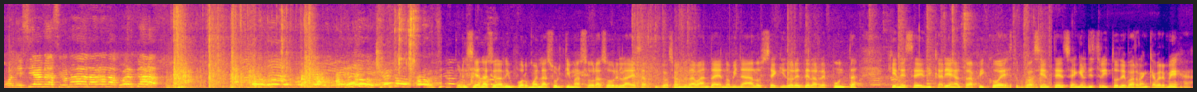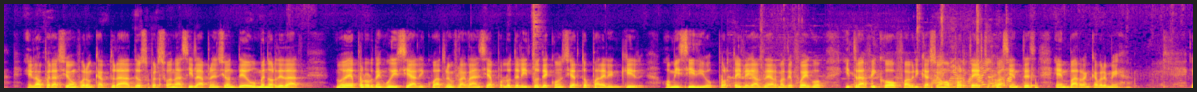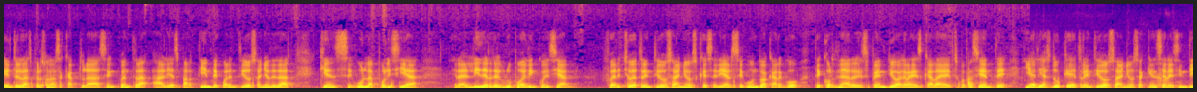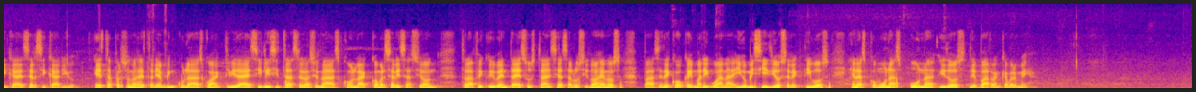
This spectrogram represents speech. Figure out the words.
Policía Nacional, abra la puerta. La Policía Nacional informó en las últimas horas sobre la desarticulación de una banda denominada Los Seguidores de la Repunta, quienes se dedicarían al tráfico de estupefacientes en el distrito de Barranca Bermeja. En la operación fueron capturadas dos personas y la aprehensión de un menor de edad, nueve por orden judicial y cuatro en flagrancia por los delitos de concierto para delinquir, homicidio, porte ilegal de armas de fuego y tráfico, fabricación o porte de estupefacientes en Barranca Bermeja. Entre las personas capturadas se encuentra alias Martín, de 42 años de edad, quien según la policía era el líder del grupo delincuencial. Fercho, de 32 años, que sería el segundo a cargo de coordinar el expendio a gran escala de estupefaciente, y alias Duque, de 32 años, a quien se les indica de ser sicario. Estas personas estarían vinculadas con actividades ilícitas relacionadas con la comercialización, tráfico y venta de sustancias alucinógenos, pase de coca y marihuana y homicidios selectivos en las comunas 1 y 2 de Barranca Bermeja.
